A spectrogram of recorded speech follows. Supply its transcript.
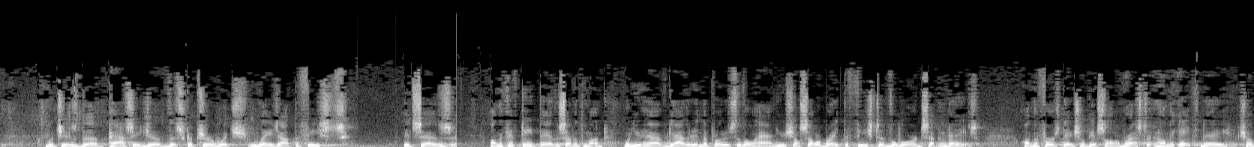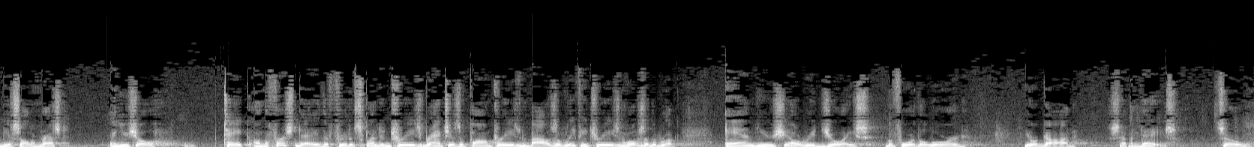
which is the passage of the scripture which lays out the feasts, it says, On the fifteenth day of the seventh month, when you have gathered in the produce of the land, you shall celebrate the feast of the Lord seven days. On the first day shall be a solemn rest, and on the eighth day shall be a solemn rest. And you shall take on the first day the fruit of splendid trees, branches of palm trees, and boughs of leafy trees, and willows of the brook, and you shall rejoice before the Lord your God seven days. So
